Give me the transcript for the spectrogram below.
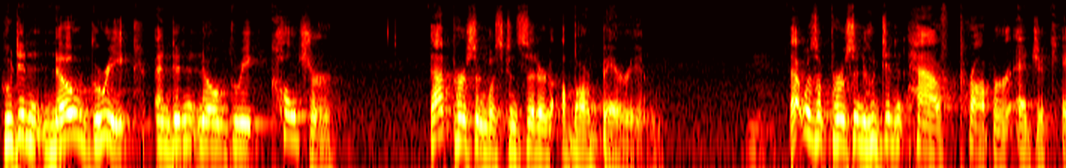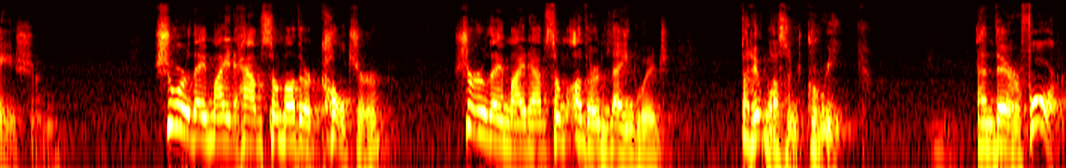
who didn't know Greek and didn't know Greek culture, that person was considered a barbarian. That was a person who didn't have proper education. Sure, they might have some other culture. Sure, they might have some other language, but it wasn't Greek. And therefore,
